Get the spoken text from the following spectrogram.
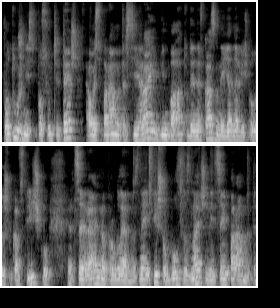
Потужність, по суті, теж. А ось параметр CRI, він багато де не вказаний. Я навіть коли шукав стрічку, це реально проблемно знайти, щоб був зазначений цей параметр.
